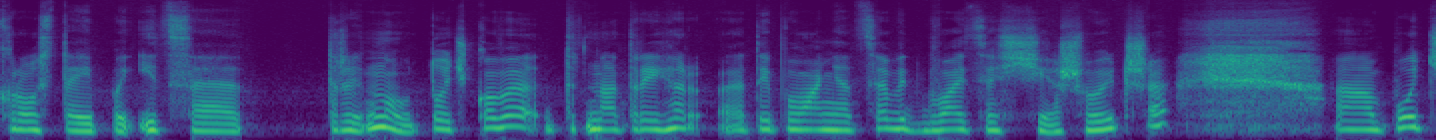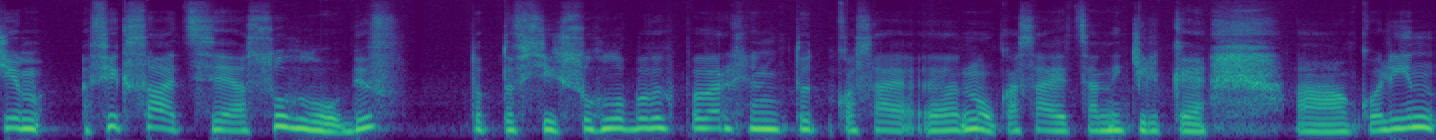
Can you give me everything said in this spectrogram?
крос-тейпи і це ну, точкове на тригер е, типування, це відбувається ще швидше. Е, Потім фіксація суглобів. Тобто всіх суглобових поверхень тут касає, ну, касається не тільки колін,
